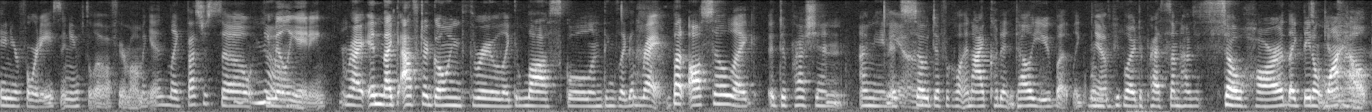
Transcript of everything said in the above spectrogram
in your forties and you have to live off your mom again? Like, that's just so No. humiliating. Right. And like after going through like law school and things like that. Right. But also like depression. I mean, it's Yeah. so difficult and I couldn't tell you, but like when Yeah. people are depressed, sometimes it's so hard. Like they don't get want help.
